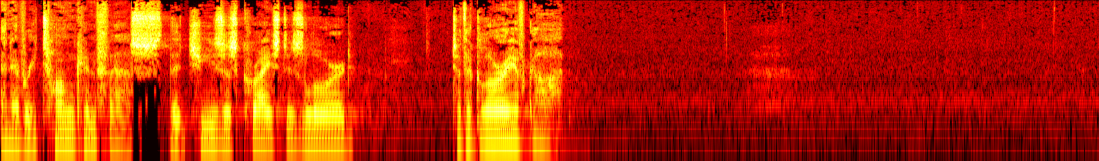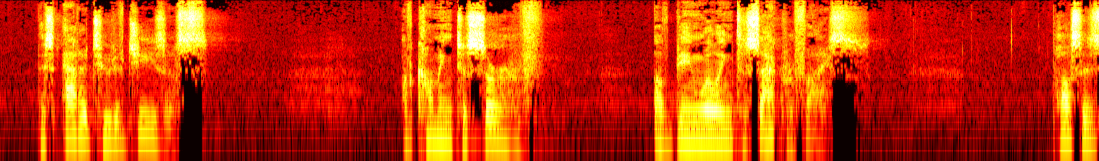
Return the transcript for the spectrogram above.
and every tongue confess that Jesus Christ is Lord to the glory of God. This attitude of Jesus, of coming to serve of being willing to sacrifice. Paul says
